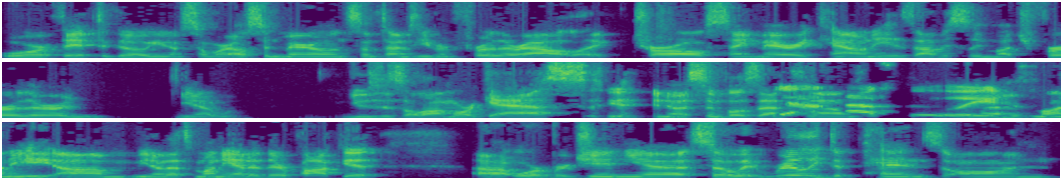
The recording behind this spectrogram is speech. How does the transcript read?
or if they have to go, you know, somewhere else in Maryland, sometimes even further out, like Charles, St. Mary County is obviously much further and, you know, uses a lot more gas, you know, as simple as that yeah, sounds. Absolutely. Uh, money, um, you know, that's money out of their pocket uh, or Virginia. So it really depends on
